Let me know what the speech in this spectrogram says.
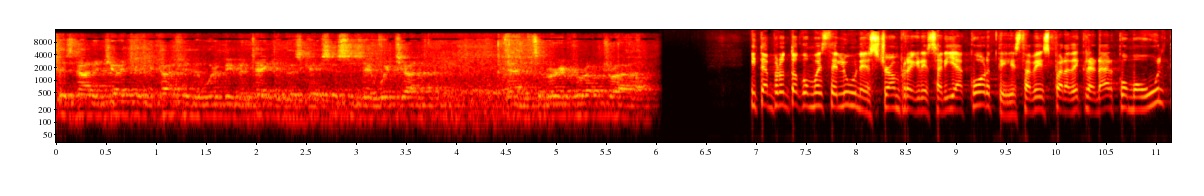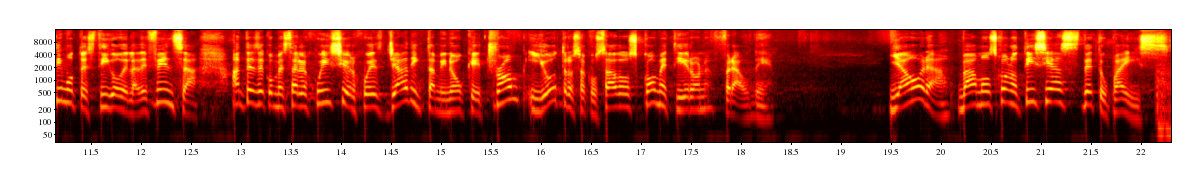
there's not a judge in the country that would have even taken this case. This is a witch hunt, and it's a very corrupt trial. Y tan pronto como este lunes, Trump regresaría a corte, esta vez para declarar como último testigo de la defensa. Antes de comenzar el juicio, el juez ya dictaminó que Trump y otros acusados cometieron fraude. Y ahora vamos con noticias de tu país.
